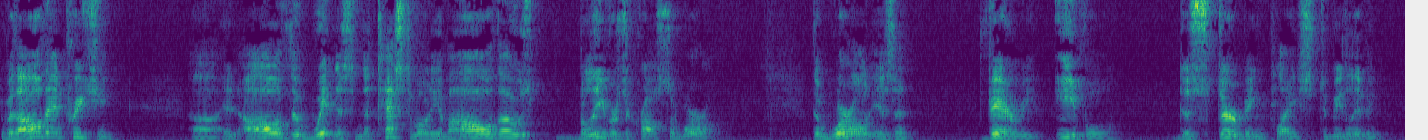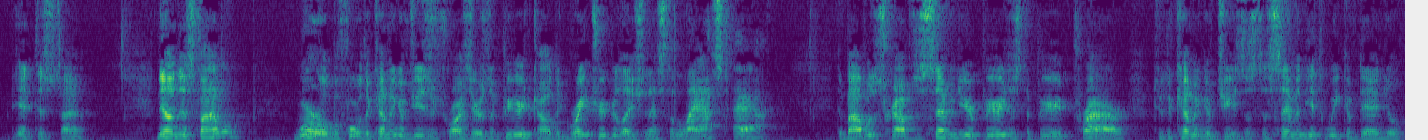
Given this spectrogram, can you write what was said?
And with all that preaching uh, and all of the witness and the testimony of all those believers across the world. The world is a very evil, disturbing place to be living at this time. Now, in this final world before the coming of Jesus Christ, there's a period called the Great Tribulation. That's the last half. The Bible describes a seven year period as the period prior to the coming of Jesus, the 70th week of Daniel,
